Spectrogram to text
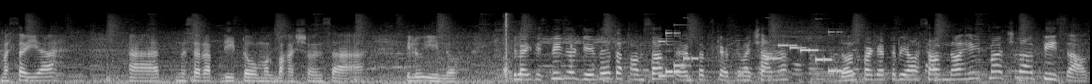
masaya at masarap dito magbakasyon sa Iloilo. If you like this video, give it a thumbs up and subscribe to my channel. Don't forget to be awesome. No hate, much love. Peace out.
